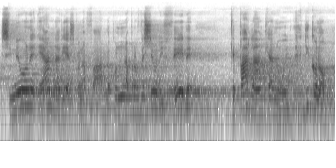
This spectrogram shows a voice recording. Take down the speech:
Simeone e Anna riescono a farlo con una professione di fede che parla anche a noi. Dicono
